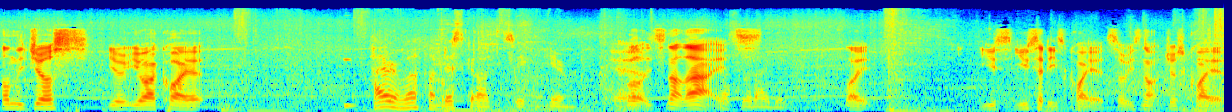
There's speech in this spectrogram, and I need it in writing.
Only just. You, you are quiet. Hire him up on Discord so you can hear him. Yeah. Well, it's not that. That's It's what I did. like you you said he's quiet, so he's not just quiet.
